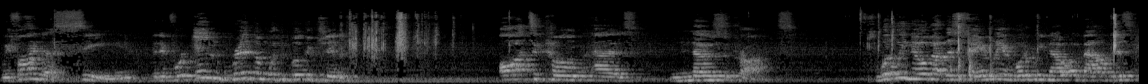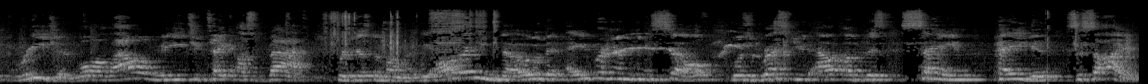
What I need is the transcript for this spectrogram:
We find a scene that if we're in rhythm with the book of Genesis, ought to come as no surprise. What do we know about this family and what do we know about this region? Well, allow me to take us back for just a moment. We already know that Abraham himself was rescued out of this same pagan society.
